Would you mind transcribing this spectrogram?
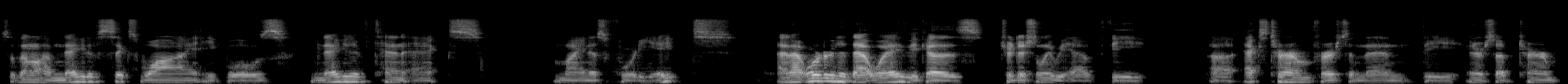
So then I'll have negative 6y equals negative 10x minus 48. And I ordered it that way because traditionally we have the uh, x term first and then the intercept term.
